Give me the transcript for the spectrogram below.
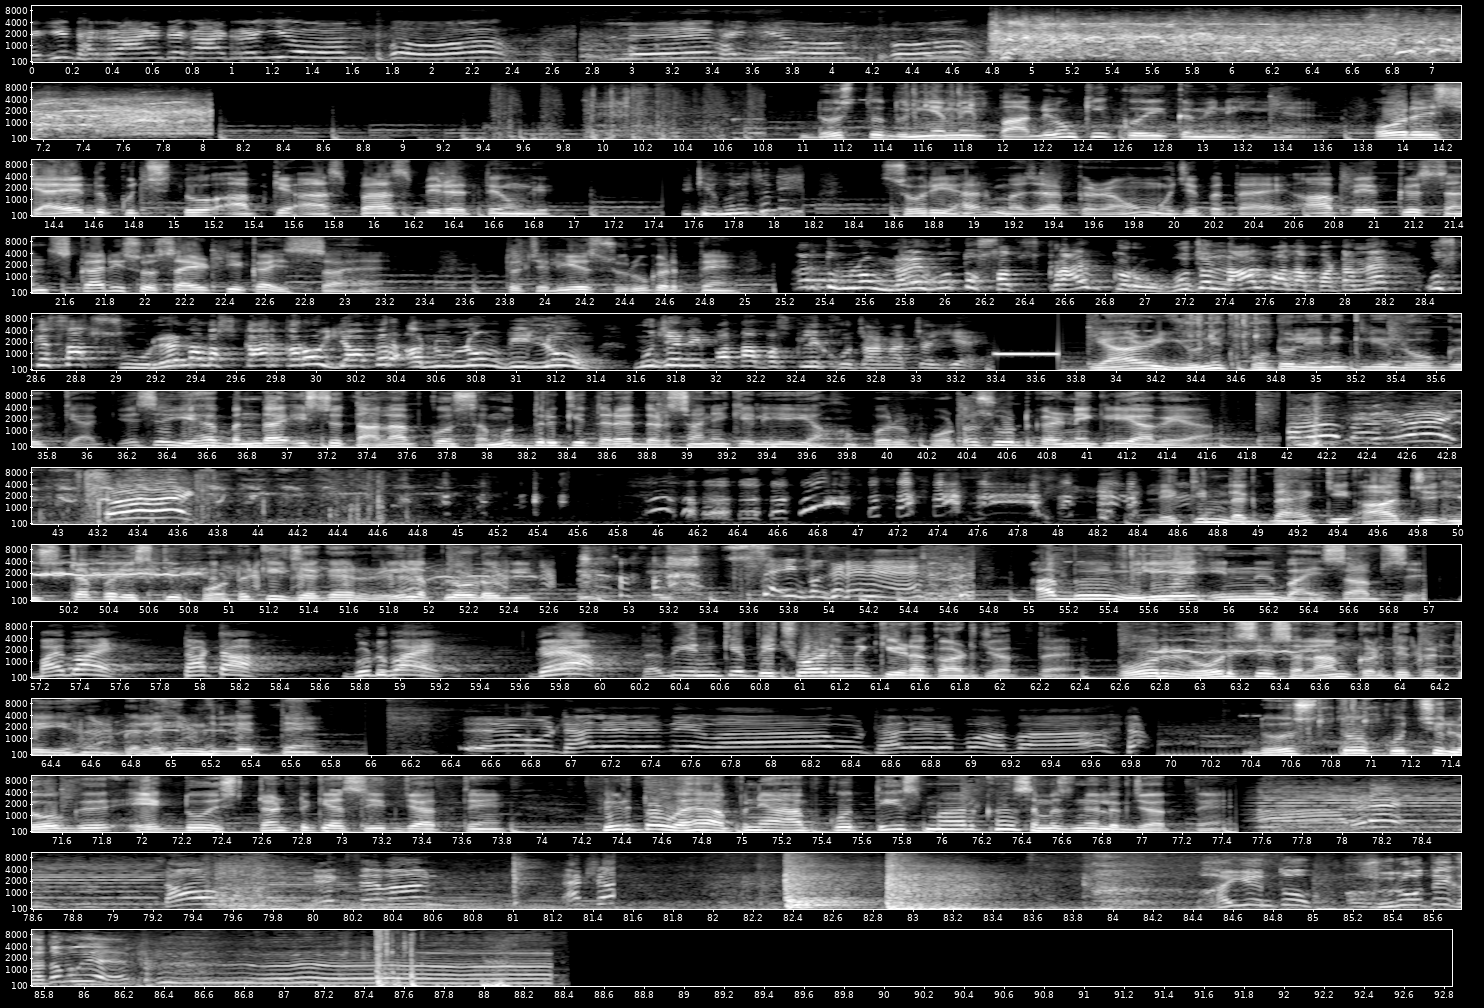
देखिए धर्राटे काट रही है ओम फो ले भैया ओम फो दोस्तों दुनिया में पागलों की कोई कमी नहीं है और शायद कुछ तो आपके आसपास भी रहते होंगे। क्या बोला तूने? सॉरी यार मज़ाक कर रहा हूँ मुझे पता है आप एक संस्कारी सोसाइटी का हिस्सा हैं। तो चलिए शुरू करते हैं। नए हो तो सब्सक्राइब करो। वो जो लाल वाला बटन है उसके साथ सूर्य नमस्कार करो या फिर अनुलोम विलोम। मुझे नहीं पता बस क्लिक हो जाना चाहिए। यार यूनिक फ़ोटो लेने के लिए लोग क्या जैसे यह बंदा इस तालाब को समुद्र की तरह दर्शाने के लिए यहाँ पर फ़ोटो शूट करने के लिए आ गया। लेकिन लगता है कि आज इंस्टा पर इसकी फ़ोटो की जगह रील अपलोड होगी। सही पकड़े हैं। अब मिलिए इन भाई साहब से। Bye bye ta-ta good bye गया। तभी इनके पिछवाड़े में कीड़ा काट जाता है। और रोड से सलाम करते करते यह गले ही मिल लेते हैं। ए, उठा ले रे देवा उठा ले रे बाबा। दोस्तों कुछ लोग एक दो स्टंट क्या सीख जाते हैं। फिर तो वह अपने आप को तीस मार्क समझने लग जाते हैं। भाई इन तो शुरू होते ही खत्म हो गया यार।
